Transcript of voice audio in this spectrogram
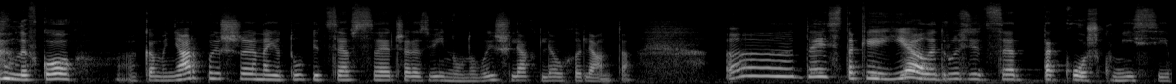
Левко Каменяр пише на Ютубі це все через війну. Новий шлях для ухилянта. Е, Десь таке є, але, друзі, це також комісії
